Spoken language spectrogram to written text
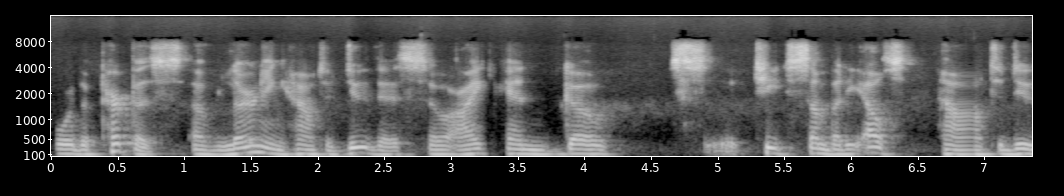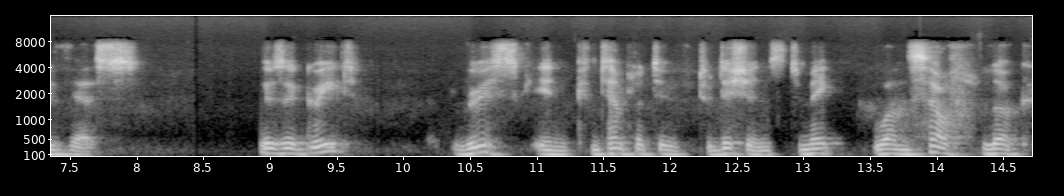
for the purpose of learning how to do this so I can go teach somebody else how to do this. There's a great risk in contemplative traditions to make oneself look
